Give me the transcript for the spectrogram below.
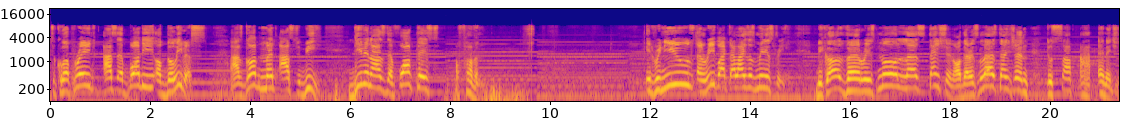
to cooperate as a body of believers, as God meant us to be, giving us the foretaste of heaven. It renews and revitalizes ministry because there is no less tension or there is less tension to sap our energy.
